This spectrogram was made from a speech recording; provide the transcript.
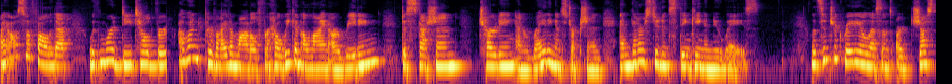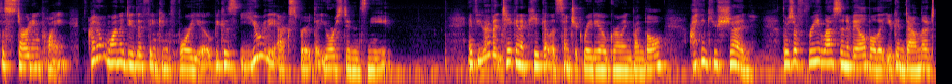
I also followed up with more detailed versions. I wanted to provide a model for how we can align our reading, discussion, charting, and writing instruction and get our students thinking in new ways. Litcentric radio lessons are just the starting point. I don't want to do the thinking for you because you're the expert that your students need. If you haven't taken a peek at Litcentric Radio Growing Bundle, I think you should. There's a free lesson available that you can download.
